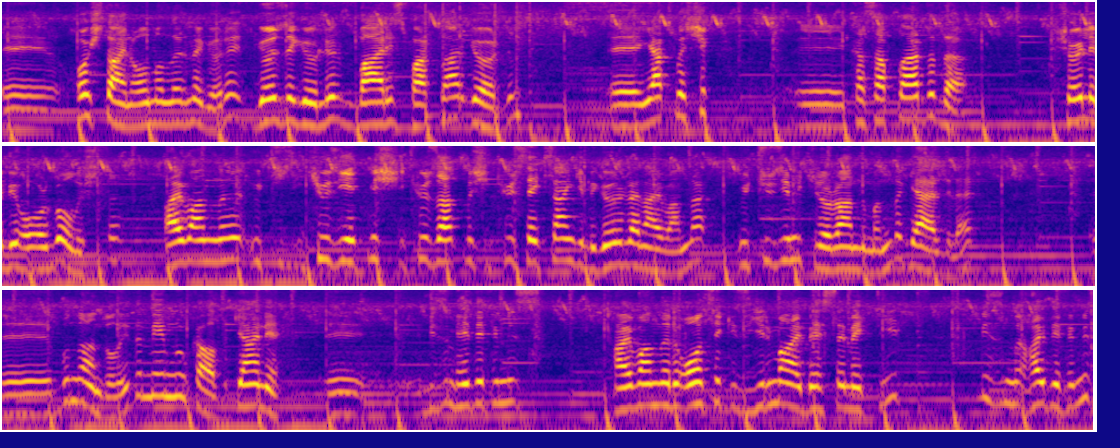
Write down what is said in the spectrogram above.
e, hoş tane olmalarına göre gözle görülür bariz farklar gördüm. Ee, yaklaşık e, kasaplarda da şöyle bir orgu oluştu. Hayvanlığı 300, 270, 260, 280 gibi görülen hayvanlar 320 kilo randımanında geldiler. Ee, bundan dolayı da memnun kaldık. Yani e, bizim hedefimiz hayvanları 18-20 ay beslemek değil. Bizim hedefimiz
